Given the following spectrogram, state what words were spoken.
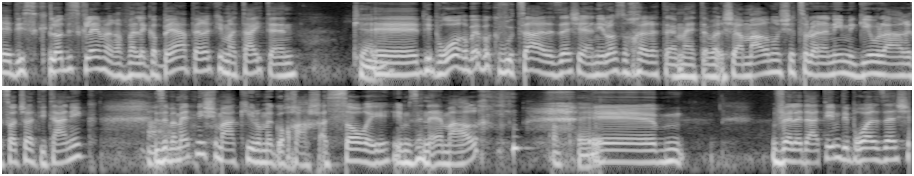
אה, דיסק, לא disclaimer, אבל לגבי הפרק עם הטייטן, כן. אה, דיברו הרבה בקבוצה על זה שאני לא זוכרת האמת, אבל שאמרנו שצוללנים הגיעו להריסות של הטיטניק, אה. זה באמת נשמע כאילו מגוחך, אז סורי אם זה נאמר. אוקיי. ולדעתי הם דיברו על זה ש...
